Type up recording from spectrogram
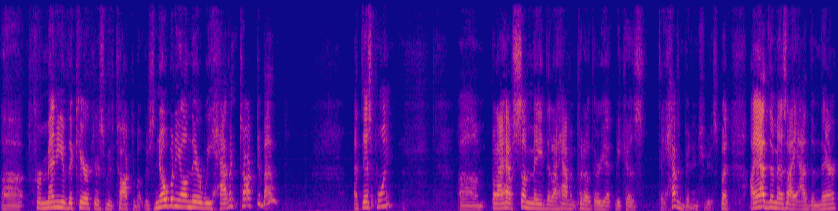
uh, for many of the characters we've talked about. There's nobody on there we haven't talked about at this point, um, but I have some made that I haven't put out there yet because they haven't been introduced. But I add them as I add them there.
